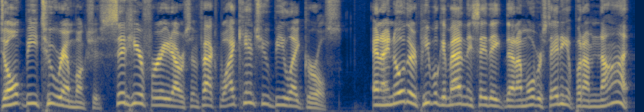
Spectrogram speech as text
Don't be too rambunctious. Sit here for 8 hours. In fact, why can't you be like girls? And I know there people get mad and they say they, that I'm overstating it, but I'm not.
